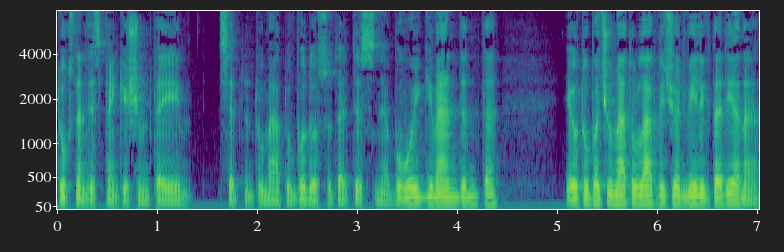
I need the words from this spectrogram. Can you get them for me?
1507 metų būdo sutartis nebuvo įgyvendinta, jau tų pačių metų lakryčio 12 dieną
